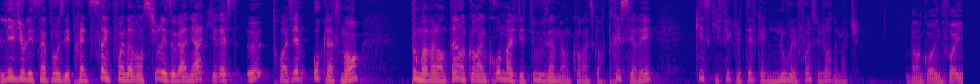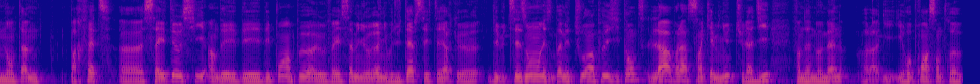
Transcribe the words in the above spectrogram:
Les Violets s'imposent et prennent 5 points d'avance sur les Auvergnats qui restent eux 3 au classement. Thomas Valentin, encore un gros match des Toulousains mais encore un score très serré. Qu'est-ce qui fait que le TEF gagne une nouvelle fois ce genre de match? Ben Encore une fois, une entame parfaite. Euh, ça a été aussi un des, des, points un peu euh, où il fallait s'améliorer au niveau du TEF, c'est-à-dire que début de saison, les entames étaient toujours un peu hésitantes. Là, voilà, cinquième minute, tu l'as dit, Van Den voilà, il, il, reprend un centre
